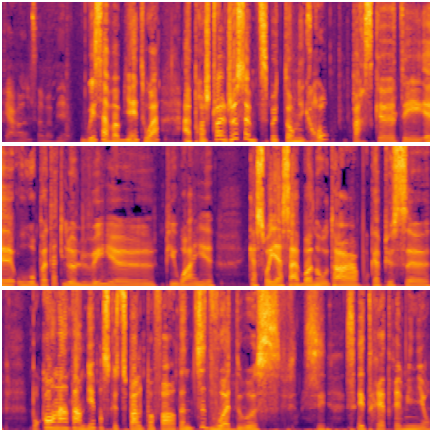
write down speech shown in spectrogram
Carole, ça va bien? Oui, ça va bien toi. Approche-toi juste un petit peu de ton micro parce que tu es ou peut-être le lever euh, puis ouais, euh, qu'elle soit à sa bonne hauteur pour qu'elle puisse euh, pour qu'on l'entende bien parce que tu parles pas fort. Tu une petite voix douce. C'est c'est très très mignon.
